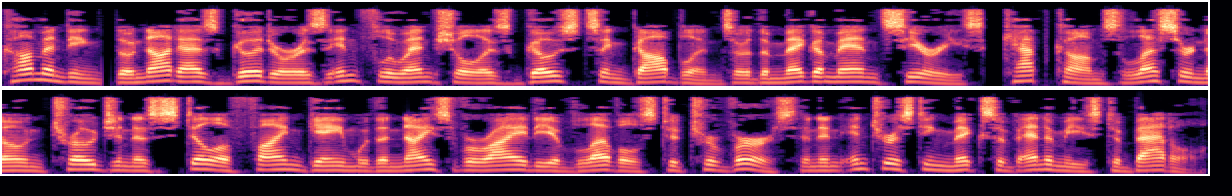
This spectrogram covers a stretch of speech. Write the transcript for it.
commenting though not as good or as influential as Ghosts and Goblins or the Mega Man series, Capcom's lesser-known Trojan is still a fine game with a nice variety of levels to traverse and an interesting mix of enemies to battle.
